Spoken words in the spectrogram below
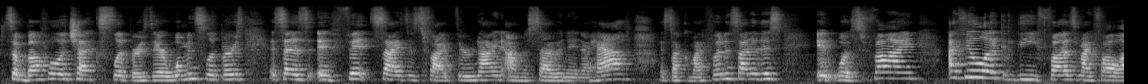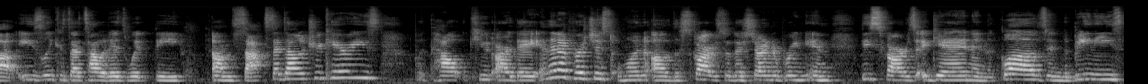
some Buffalo Check slippers. They're woman slippers. It says it fits sizes 5 through 9. I'm a 7.5. I stuck my foot inside of this. It was fine. I feel like the fuzz might fall out easily because that's how it is with the um, socks that Dollar Tree carries but how cute are they? And then I purchased one of the scarves. So they're starting to bring in these scarves again and the gloves and the beanies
